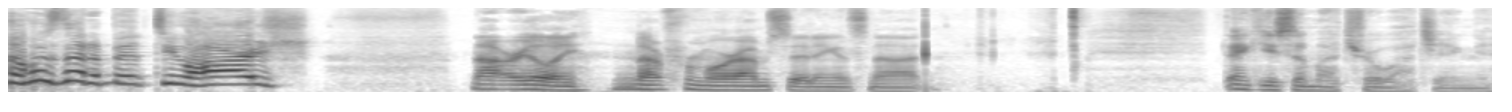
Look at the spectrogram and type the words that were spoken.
Was that a bit too harsh? Not really. Not from where I'm sitting, it's not. Thank you so much for watching.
